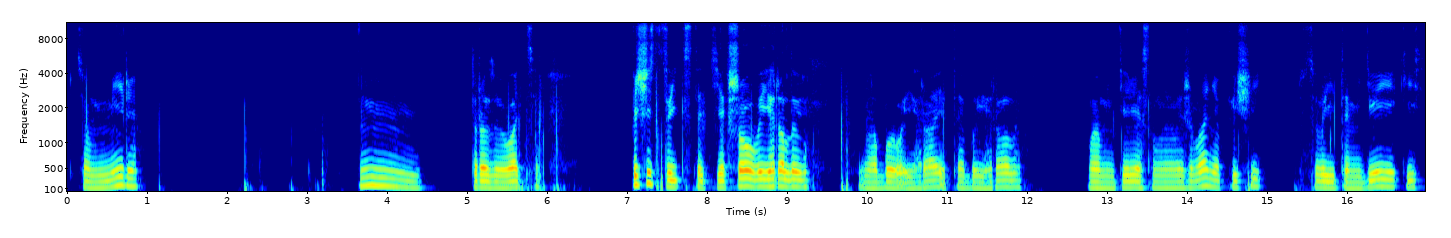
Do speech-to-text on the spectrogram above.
в цьому мірі. Розвиватися. Пишіть свої, кстати, якщо ви грали, ну, або ви граєте, або грали, вам інтересно моє виживання, пишіть свої там ідеї якісь.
